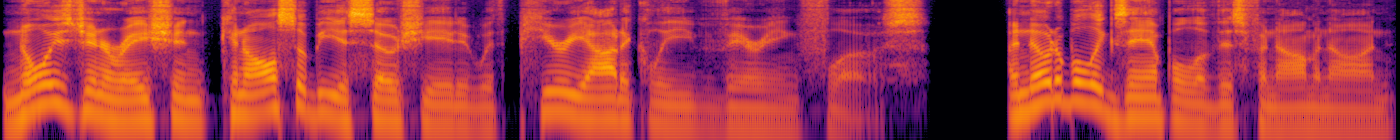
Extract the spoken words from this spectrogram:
Noise generation can also be associated with periodically varying flows. A notable example of this phenomenon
